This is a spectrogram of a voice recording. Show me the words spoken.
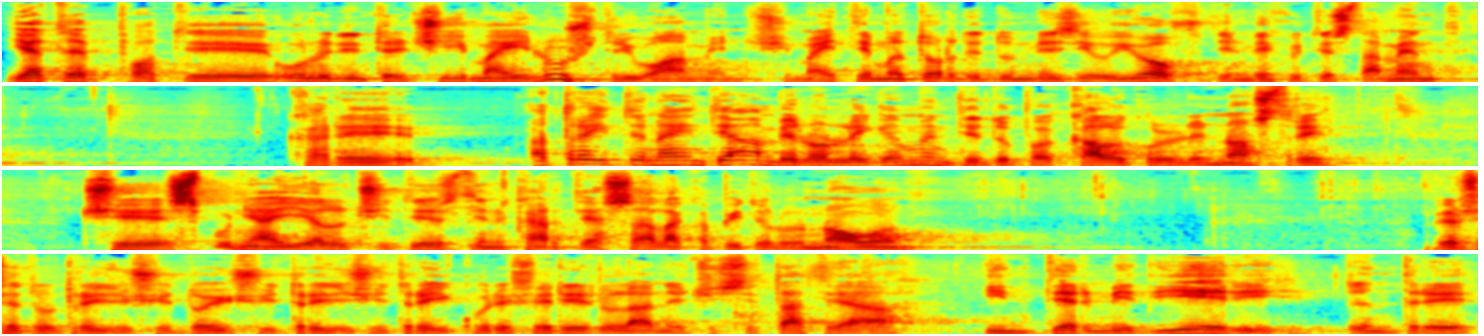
Iată, poate unul dintre cei mai ilustri oameni și mai temători de Dumnezeu, Iov, din Vechiul Testament, care a trăit înainte ambelor legământe, după calculele noastre, ce spunea el, citesc din cartea sa la capitolul 9, versetul 32 și 33, cu referire la necesitatea intermedierii între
